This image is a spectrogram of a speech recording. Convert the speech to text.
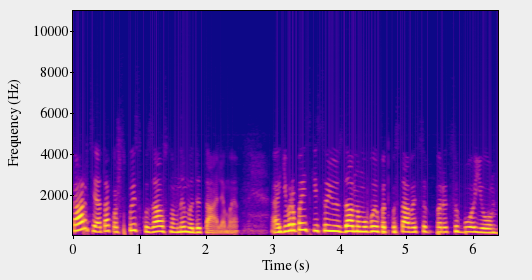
карті, а також списку за основними деталями. Європейський союз в даному випадку ставить перед собою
